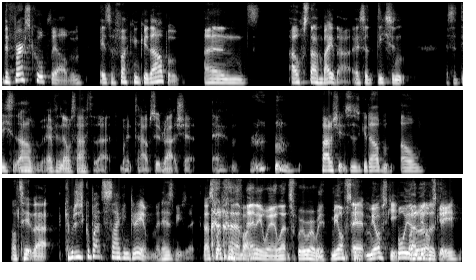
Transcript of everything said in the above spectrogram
the first Coldplay album is a fucking good album, and I'll stand by that. It's a decent, it's a decent album. Everything else after that went to absolute rat shit. Um, Parachutes is a good album. I'll, I'll take that. Can we just go back to slagging Graham and his music? That's much more fun. anyway, let's where were we? Miovski. Uh, Miovski, another Miovski.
